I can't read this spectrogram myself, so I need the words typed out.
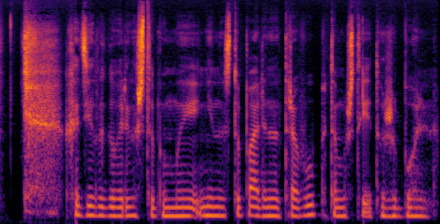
ходил и говорил, чтобы мы не наступали на траву, потому что ей тоже больно.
